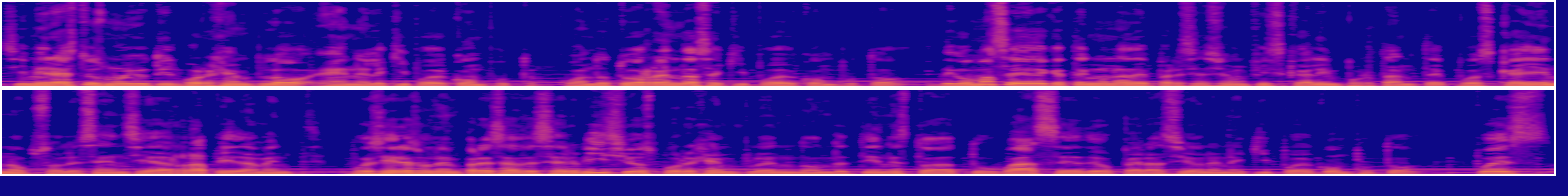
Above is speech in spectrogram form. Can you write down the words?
Sí, mira, esto es muy útil, por ejemplo, en el equipo de cómputo. Cuando tú arrendas equipo de cómputo, digo, más allá de que tenga una depreciación fiscal importante, pues hay en obsolescencia rápidamente. Pues si eres una empresa de servicios, por ejemplo, en donde tienes toda tu base de operación en equipo de cómputo, pues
